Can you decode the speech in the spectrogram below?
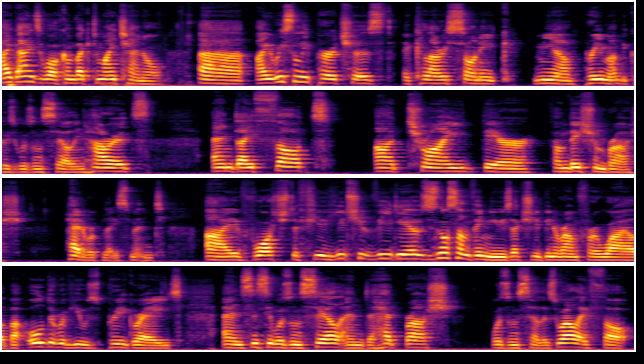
Hi guys, welcome back to my channel. Uh, I recently purchased a Clarisonic Mia Prima because it was on sale in Harrods and I thought I'd try their foundation brush head replacement. I've watched a few YouTube videos, it's not something new, it's actually been around for a while, but all the reviews are pretty great and since it was on sale and the head brush was on sale as well, I thought,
